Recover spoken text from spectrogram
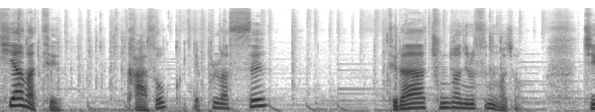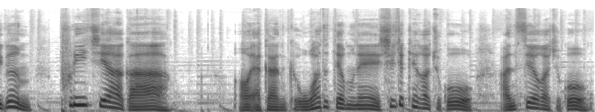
티아마트 가속 플러스 드라 충전으로 쓰는 거죠. 지금 프리지아가 어 약간 그 오하드 때문에 실직해가지고 안 쓰여가지고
